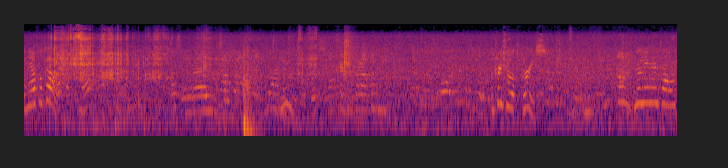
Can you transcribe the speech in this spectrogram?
And the Eiffel Tower. I'm pretty sure that's Greece. The Leaning Tower of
